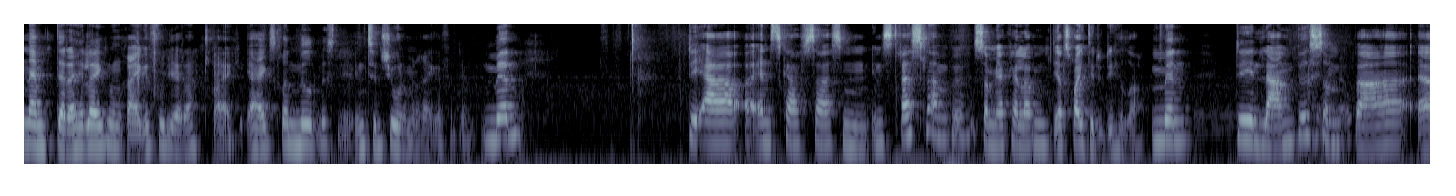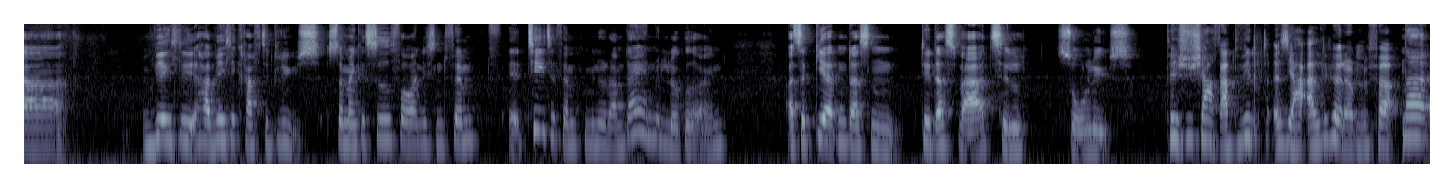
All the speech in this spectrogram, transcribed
Nej, men der er der heller ikke nogen rækkefølge der, tror jeg ikke. Jeg har ikke skrevet ned med sådan en intention om en rækkefølge. Men det er at anskaffe sig sådan en stresslampe, som jeg kalder dem. Jeg tror ikke, det er det, det hedder. Men det er en lampe, som bare er virkelig, har virkelig kraftigt lys. Så man kan sidde foran i sådan fem, øh, 10-15 minutter om dagen med lukkede øjne. Og så giver den der sådan det, der svarer til sollys. Det synes jeg er ret vildt. Altså, jeg har aldrig hørt om det før. Nej,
